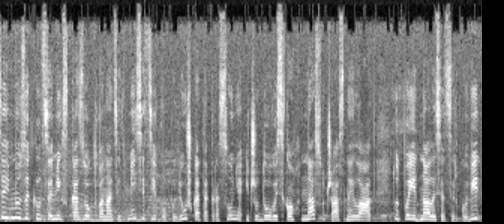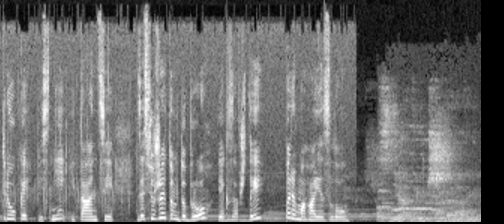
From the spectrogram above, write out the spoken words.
Цей мюзикл це мікс казок «12 місяців, попелюшка та красуня і чудовисько на сучасний лад. Тут поєдналися циркові трюки, пісні і танці. За сюжетом добро, як завжди, перемагає зло. Зняти чари,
